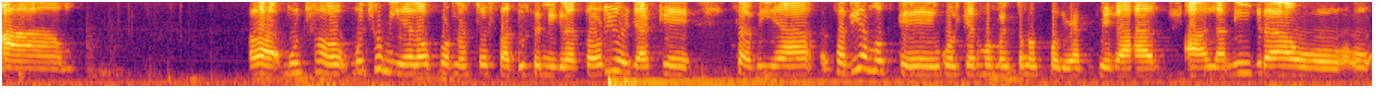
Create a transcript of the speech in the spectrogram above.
Um, uh, mucho mucho miedo por nuestro estatus migratorio ya que sabía sabíamos que en cualquier momento nos podía llegar a la migra o, o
